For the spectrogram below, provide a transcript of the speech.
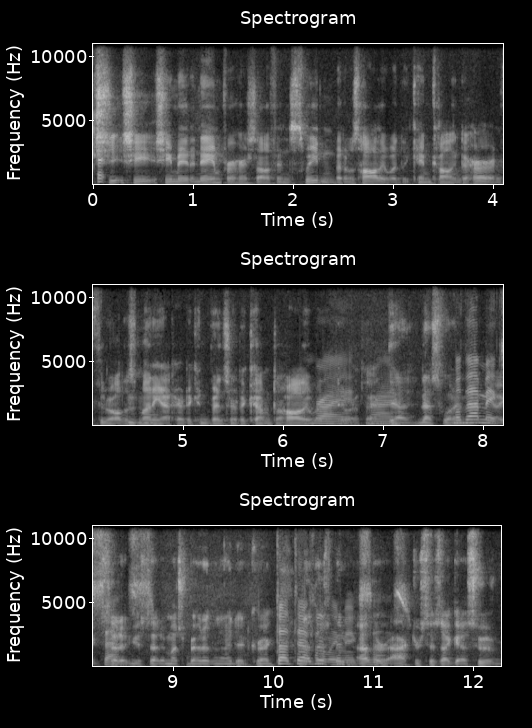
She, she she made a name for herself in Sweden, but it was Hollywood that came calling to her and threw all this money at her to convince her to come to Hollywood and do her thing. right. Yeah, that's what. Well, I that makes Yeah, you Said it, you said it much better than I did, Craig. That You know, definitely There's been makes other sense. actresses, I guess, who have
